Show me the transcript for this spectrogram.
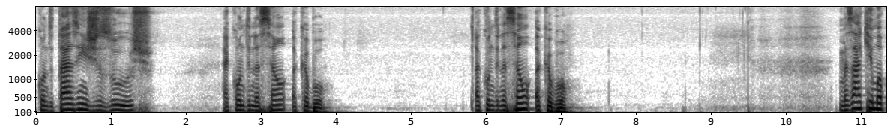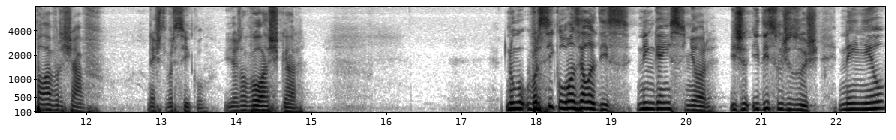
quando estás em Jesus, a condenação acabou. A condenação acabou. Mas há aqui uma palavra-chave neste versículo. E eu já vou lá chegar. No versículo 11 ela disse: Ninguém, Senhor. E disse-lhe Jesus: Nem eu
